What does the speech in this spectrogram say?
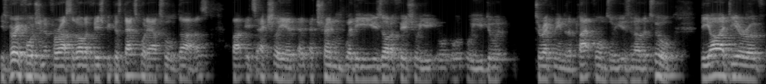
is very fortunate for us at Otterfish because that's what our tool does but it's actually a, a trend whether you use Otterfish or you or, or, you do it directly into the platforms or use another tool. The idea of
